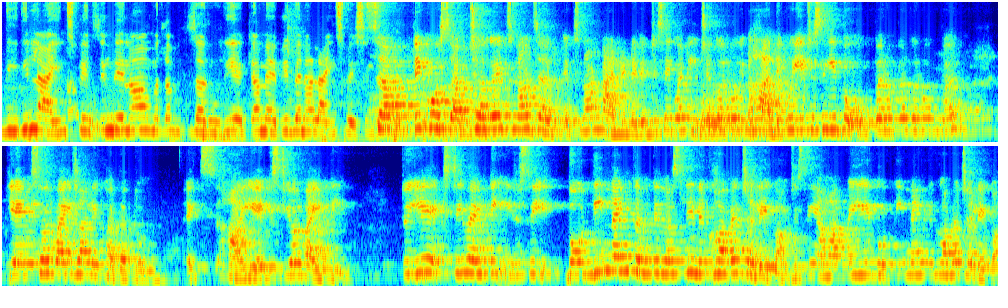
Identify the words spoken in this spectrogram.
दीदी लाइन स्पेसिंग देना मतलब ज़रूरी है क्या? मैं भी बिना लाइन स्पेसिंग सब, देखो, सब जगह it's not it's not mandatory जैसे एक बार नीचे करो हाँ देखो, ये जैसे ये दो ऊपर ऊपर करो, ऊपर, ये एक्स और वाई जहाँ लिखा था तुम एक्स हाँ ये एक्स टी और वाई टी तो ये एक्स टी वाई टी जैसे दो तीन लाइन कंटिन्यूसली लिखा हुआ चलेगा. जैसे यहाँ पे ये दो तीन लाइन लिखा हुआ चलेगा.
